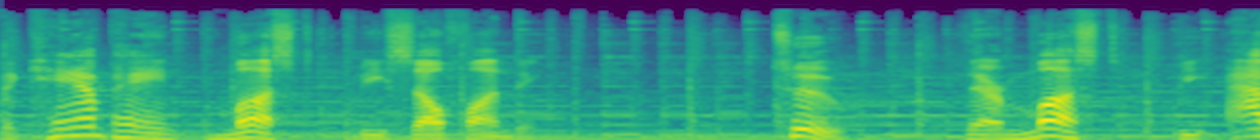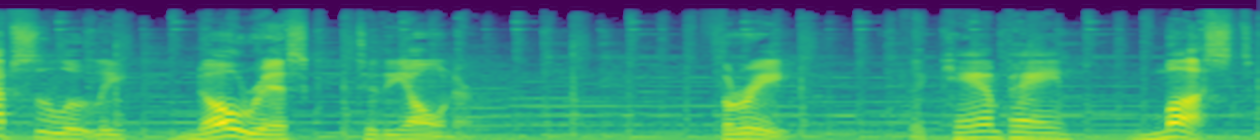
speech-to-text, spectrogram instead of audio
the campaign must be self funding. Two, there must be absolutely no risk to the owner. Three, the campaign must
